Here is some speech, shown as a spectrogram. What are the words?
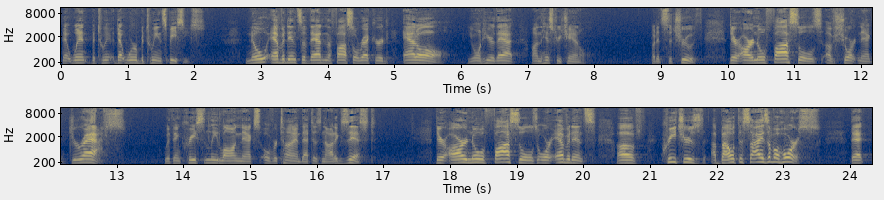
that went between that were between species. No evidence of that in the fossil record at all. You won't hear that on the History Channel but it's the truth. There are no fossils of short necked giraffes with increasingly long necks over time. That does not exist. There are no fossils or evidence of creatures about the size of a horse that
